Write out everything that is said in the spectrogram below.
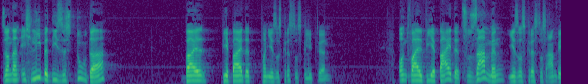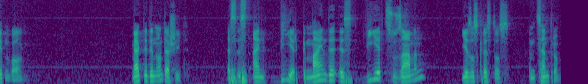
sondern ich liebe dieses Du da, weil wir beide von Jesus Christus geliebt werden. Und weil wir beide zusammen Jesus Christus anbeten wollen. Merkt ihr den Unterschied? Es ist ein Wir. Gemeinde ist wir zusammen, Jesus Christus im Zentrum.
